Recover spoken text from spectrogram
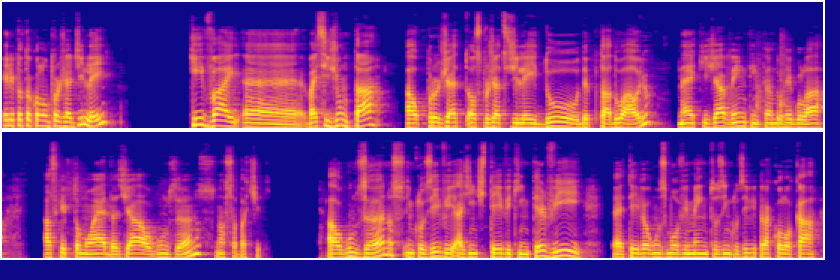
Ele protocolou um projeto de lei que vai, é, vai se juntar ao projeto, aos projetos de lei do deputado Áureo, né, que já vem tentando regular as criptomoedas já há alguns anos. Nossa, bati aqui. Há alguns anos, inclusive a gente teve que intervir, é, teve alguns movimentos, inclusive para colocar,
